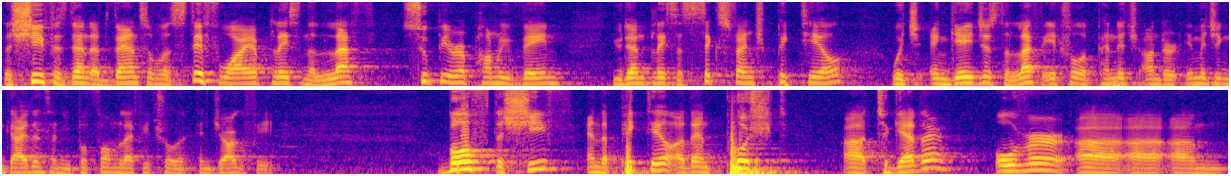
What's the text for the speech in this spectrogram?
The sheath is then advanced over a stiff wire placed in the left superior pulmonary vein. You then place a six French pigtail, which engages the left atrial appendage under imaging guidance, and you perform left atrial angiography. Both the sheath and the pigtail are then pushed uh, together over, uh, uh, um,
